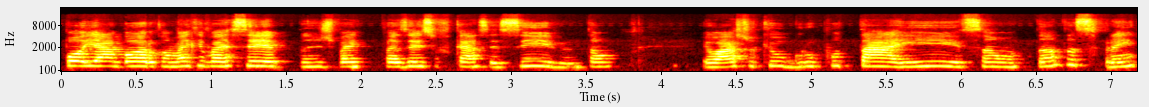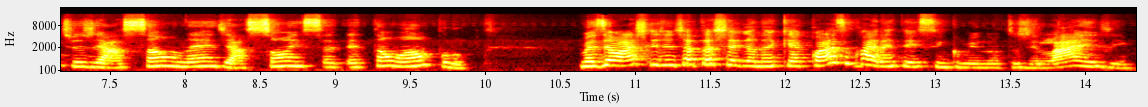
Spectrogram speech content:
pô, e agora, como é que vai ser? A gente vai fazer isso ficar acessível? Então, eu acho que o grupo está aí, são tantas frentes de ação, né? De ações, é, é tão amplo Mas eu acho que a gente já está chegando aqui a quase 45 minutos de live.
